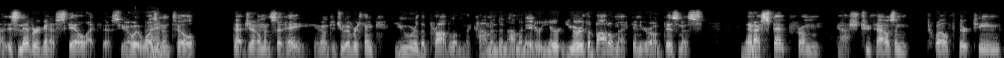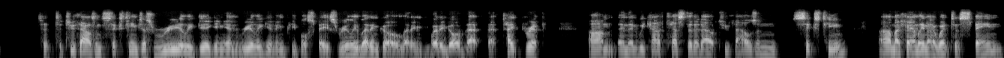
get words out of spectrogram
it's never going to scale like this. You know, it wasn't right. until that gentleman said, "Hey, you know, did you ever think you were the problem, the common denominator? You're you're the bottleneck in your own business." Mm-hmm. And I spent from gosh, 2012, 13 to, to 2016 just really digging in, really giving people space, really letting go, letting letting go of that that tight grip um, and then we kind of tested it out 2016. Uh, my family and I went to Spain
